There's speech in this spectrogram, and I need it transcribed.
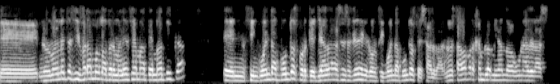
eh, normalmente ciframos la permanencia matemática en 50 puntos porque ya da la sensación de que con 50 puntos te salvas, ¿no? Estaba, por ejemplo, mirando algunas de las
